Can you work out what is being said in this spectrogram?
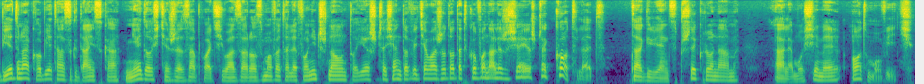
Biedna kobieta z Gdańska nie dość, że zapłaciła za rozmowę telefoniczną, to jeszcze się dowiedziała, że dodatkowo należy się jeszcze kotlet. Tak więc przykro nam, ale musimy odmówić.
